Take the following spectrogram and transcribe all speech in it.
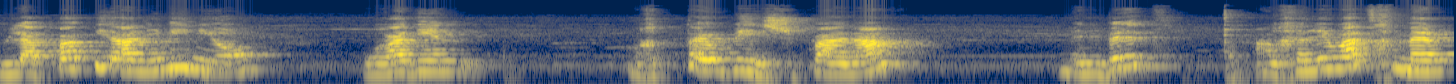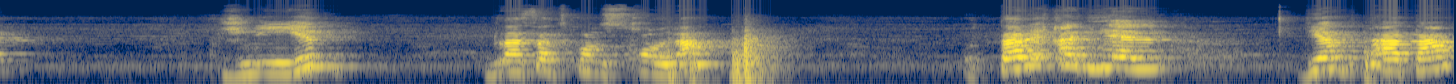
ولا papier aluminium وغادي نغطيو به العجينة من بعد. غنخليوها تخمر. جنيد بلاصة تكون سخونة. والطريقة ديال ديال البطاطا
